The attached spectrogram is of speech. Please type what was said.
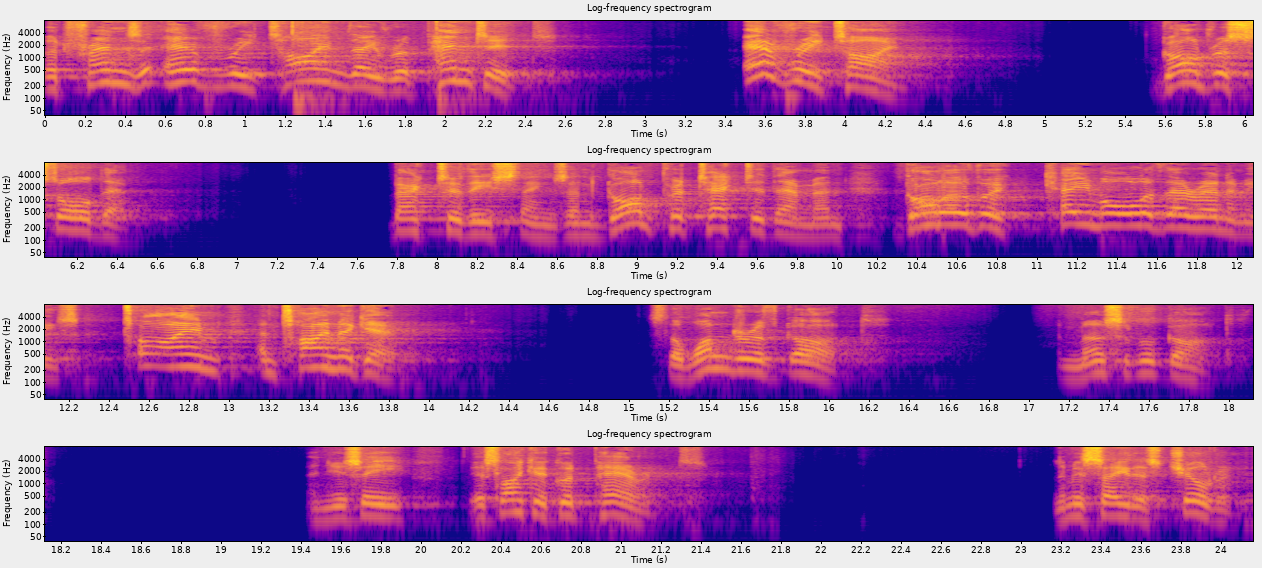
but friends, every time they repented, every time, God restored them back to these things, and God protected them, and God overcame all of their enemies time and time again. It's the wonder of God, a merciful God. And you see, it's like a good parent. Let me say this, children.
